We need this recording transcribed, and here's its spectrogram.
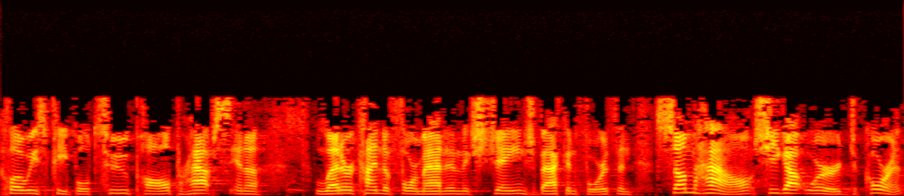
Chloe's people to Paul, perhaps in a letter kind of format, and exchange back and forth. And somehow she got word to Corinth,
